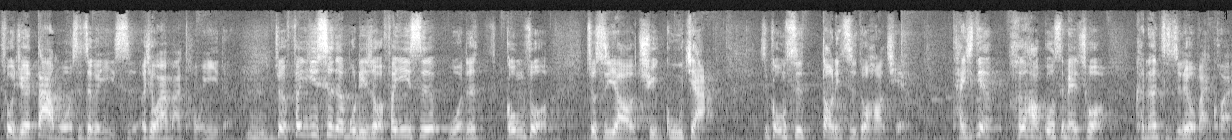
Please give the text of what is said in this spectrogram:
所以我觉得大摩是这个意思，而且我还蛮同意的，嗯，就分析师的目的是说，分析师我的工作就是要去估价，这公司到底值多少钱，台积电很好公司没错，可能只值六百块，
